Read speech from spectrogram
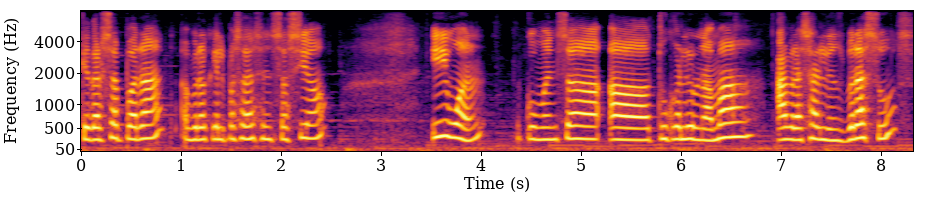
quedar-se parat a veure què li passa la sensació i, bueno, comença a tocar-li una mà, abraçar-li uns braços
